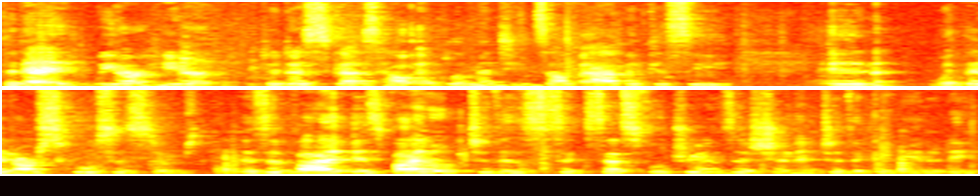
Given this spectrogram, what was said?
Today, we are here to discuss how implementing self-advocacy in, within our school systems is, vi is vital to the successful transition into the community.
